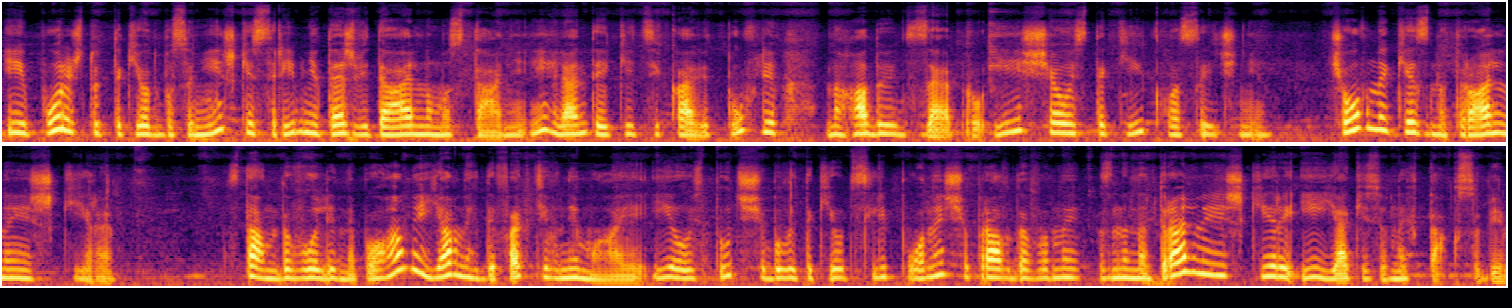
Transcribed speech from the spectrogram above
І поруч тут такі от босоніжки, срібні, теж в ідеальному стані. І гляньте, які цікаві туфлі нагадують зебру. І ще ось такі класичні човники з натуральної шкіри. Стан доволі непоганий, явних дефектів немає. І ось тут ще були такі от сліпони, щоправда, вони з ненатуральної шкіри, і якість у них так собі.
